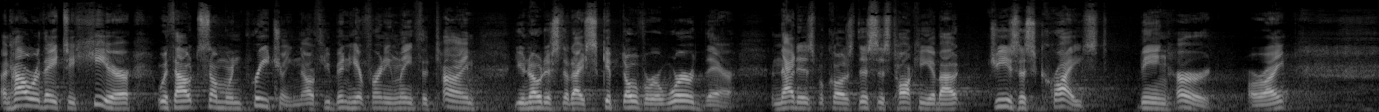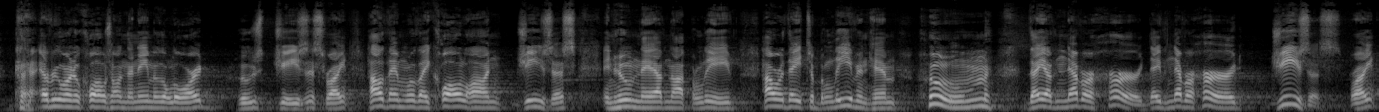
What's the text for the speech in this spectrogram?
And how are they to hear without someone preaching? Now, if you've been here for any length of time, you notice that I skipped over a word there. And that is because this is talking about Jesus Christ being heard. All right? Everyone who calls on the name of the Lord, who's Jesus, right? How then will they call on Jesus in whom they have not believed? How are they to believe in him whom they have never heard. They've never heard Jesus, right?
